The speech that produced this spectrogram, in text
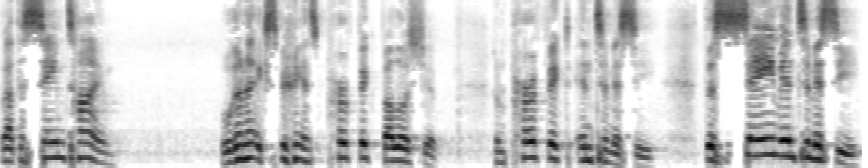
But at the same time, we're going to experience perfect fellowship and perfect intimacy. The same intimacy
